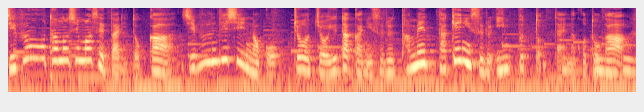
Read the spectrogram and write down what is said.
自分を楽しませたりとか自分自身のこう情緒を豊かにするためだけにするインプットみたいなことが、うんうん。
